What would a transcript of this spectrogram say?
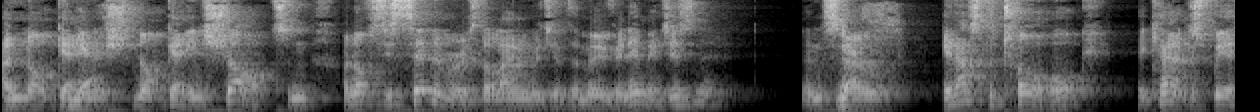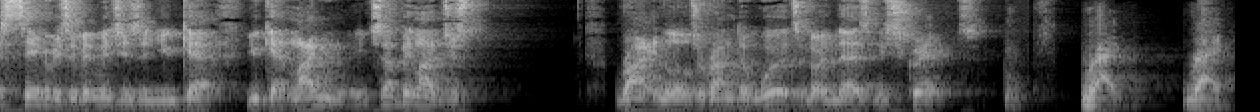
and not getting Yes. not getting shots. And and obviously, cinema is the language of the moving image, isn't it? And so Yes. it has to talk. It can't just be a series of images and you get you get language. That'd be like just writing loads of random words and going, "There's my script." Right. Right.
